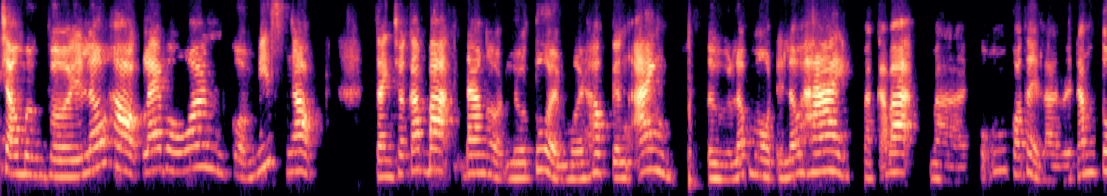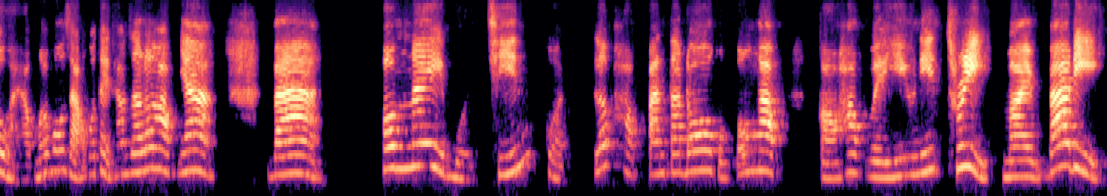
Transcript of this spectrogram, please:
chào mừng với lớp học Level 1 của Miss Ngọc dành cho các bạn đang ở lứa tuổi mới học tiếng Anh từ lớp 1 đến lớp 2 và các bạn mà cũng có thể là dưới 5 tuổi học lớp mẫu giáo có thể tham gia lớp học nha. Và hôm nay buổi 9 của lớp học Pantado của cô Ngọc có học về Unit 3 My Body.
